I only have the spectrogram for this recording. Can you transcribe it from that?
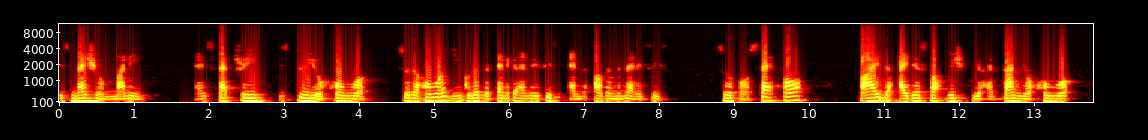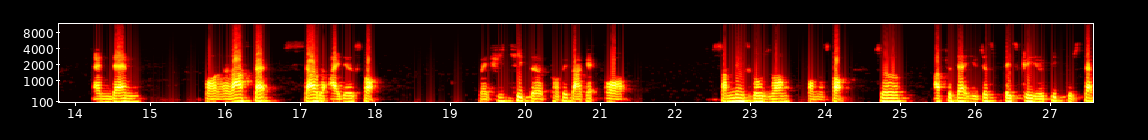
is measure your money and step 3 is do your homework. So the homework included the technical analysis and the fundamental analysis. So for step 4, buy the ideal stock which you have done your homework and then for the last step sell the ideal stock when she hit the profit target or something goes wrong from the stock so after that you just basically repeat to step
